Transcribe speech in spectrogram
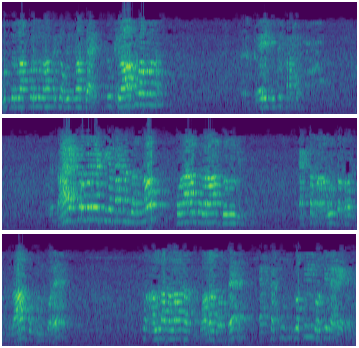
বুঝতে লাভ করলে না থেকে অভিশাপ দেয়? তো পারব না? এই থাকে দায়িত্ব করে টিকে থাকার জন্য কোরআন তেলাওয়াত জরুরি। একটা মানুষ যখন ইসলাম কবুল করে, তো আল্লাহ তালা বলার মধ্যে একটা কুদরতি রসি লেগে গেছে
